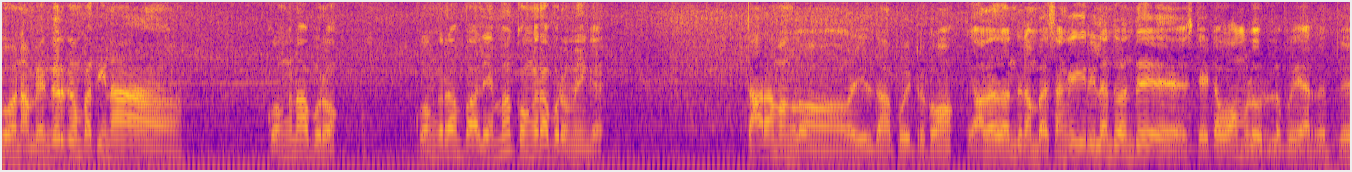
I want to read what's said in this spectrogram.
இப்போது நம்ம எங்கே இருக்கோம் பார்த்தீங்கன்னா கொங்கனாபுரம். கொங்கராம்பாளையமா கொங்கராபுரமேங்க தாராமங்கலம் வழியில் தான் போயிட்டுருக்கோம். அதாவது வந்து நம்ம சங்ககிரியிலேருந்து வந்து ஸ்டேட்டாக ஓமலூரில் போய் ஏறுறது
